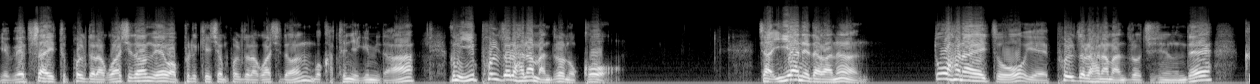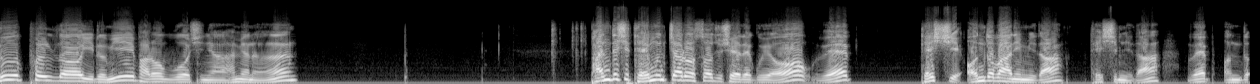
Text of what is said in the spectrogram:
예, 웹사이트 폴더라고 하시던 웹 어플리케이션 폴더라고 하시던 뭐 같은 얘기입니다. 그럼 이 폴더를 하나 만들어 놓고 자 이 안에다가는 또 하나의 또 예, 폴더를 하나 만들어 주시는데 그 폴더 이름이 바로 무엇이냐 하면은 반드시 대문자로 써 주셔야 되고요. 웹 대시 언더바 아닙니다. 대시입니다. 웹 언더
